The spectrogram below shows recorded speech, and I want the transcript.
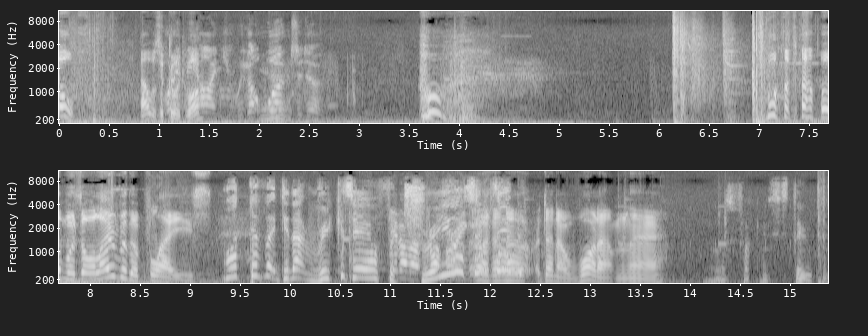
Oh, that was a Put good one. behind you. We got work to do. What? That one was all over the place. What the fuck? Did that ricochet off a Give a tree or proper I something? don't know. I don't know what happened there. That was fucking stupid.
